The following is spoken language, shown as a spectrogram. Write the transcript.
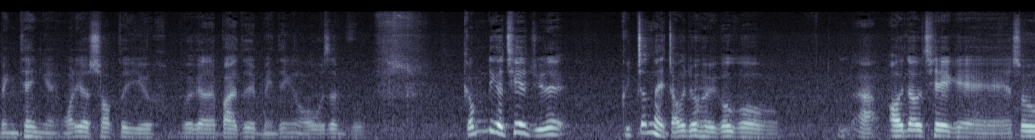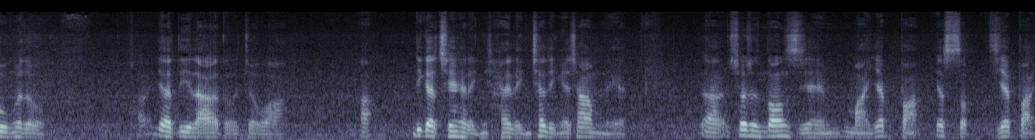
maintain 嘅，我呢個 shop 都要每個禮拜都要 maintain，我好辛苦。咁呢個車主咧，佢真係走咗去嗰、個啊愛洲車嘅 showroom 嗰度，一個地攤嗰度就話啊呢架車係零係零七年嘅叉五嚟嘅，啊相信當時係賣一百一十至一百二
